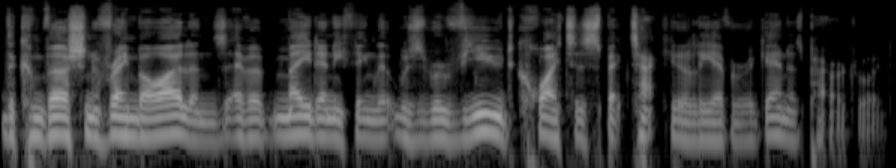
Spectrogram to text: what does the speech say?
the conversion of Rainbow Islands, ever made anything that was reviewed quite as spectacularly ever again as Paradroid.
